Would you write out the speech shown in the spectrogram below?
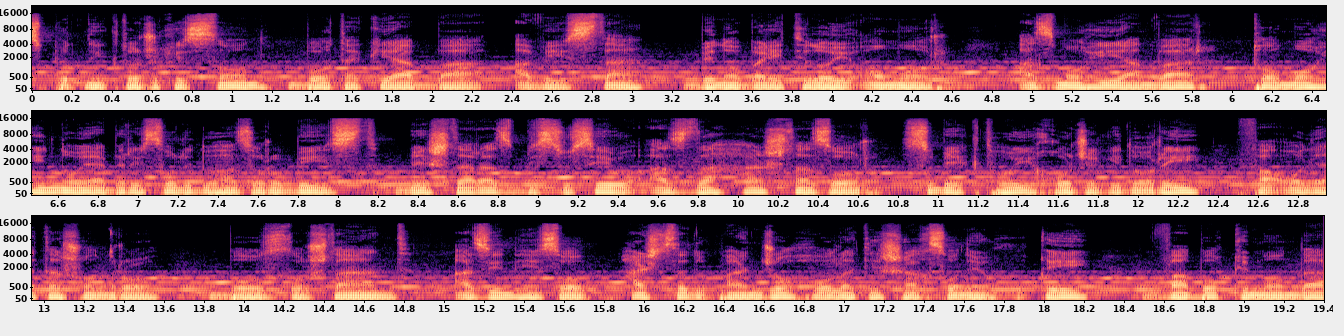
спутник тоҷикистон бо такя ба ависта бино ба иттилои омор аз моҳи январ то моҳи ноябри соли 2020 бештар аз 23 ҳазор субъектҳои хоҷагидорӣ фаъолияташонро боз доштаанд. Аз ин ҳисоб 850 ҳолати шахсони ҳуқуқӣ ва боқӣ монда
